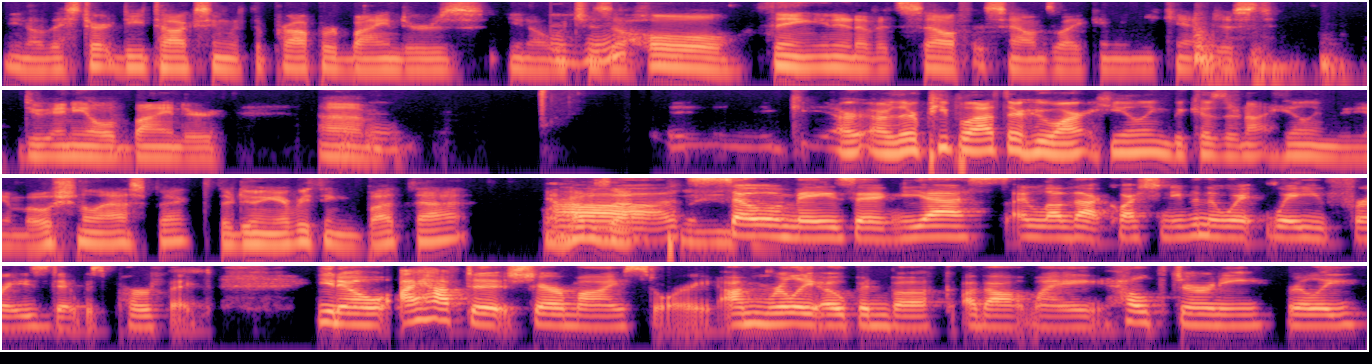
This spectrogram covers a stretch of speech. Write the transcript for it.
you know they start detoxing with the proper binders you know which mm-hmm. is a whole thing in and of itself it sounds like. I mean you can't just do any old binder. Um, mm-hmm. are, are there people out there who aren't healing because they're not healing the emotional aspect? They're doing everything but that? Or how does that oh, so amazing. Yes i love that question. Even the way, way you phrased it was perfect you know, I have to share my story. I'm really open book about my health journey, really.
